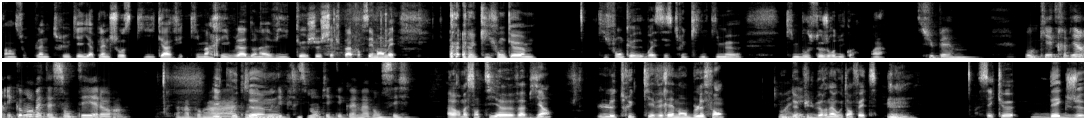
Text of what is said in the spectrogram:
enfin sur plein de trucs. Et il y a plein de choses qui qui, qui m'arrivent là dans la vie que je cherche pas forcément mais qui font que qui font que ouais c'est ce truc qui, qui me qui me booste aujourd'hui quoi. Voilà. Super. Ok très bien. Et comment va ta santé alors par rapport à Écoute, ton niveau euh, d'épuisement qui était quand même avancé? alors ma santé euh, va bien. Le truc qui est vraiment bluffant depuis le burn-out en fait, c'est que dès que je,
